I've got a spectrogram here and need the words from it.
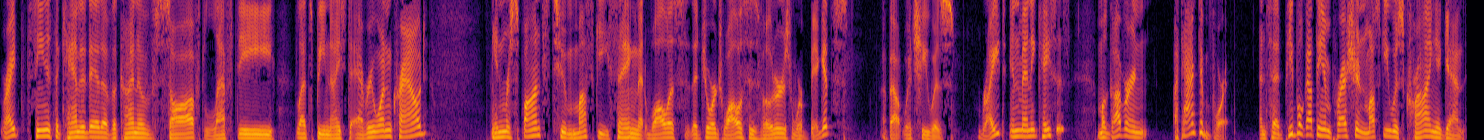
right? Seen as the candidate of the kind of soft, lefty, let's be nice to everyone crowd. In response to Muskie saying that Wallace, that George Wallace's voters were bigots, about which he was right in many cases, McGovern attacked him for it and said people got the impression Muskie was crying again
